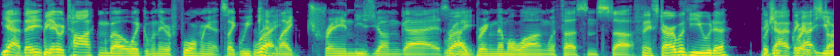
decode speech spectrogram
Yeah, they, they were talking about like when they were forming it. It's like we can Right. like train these young guys and Right. like bring them along with us and stuff. They started with Yuta. They Which got, they great got. Yuta.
